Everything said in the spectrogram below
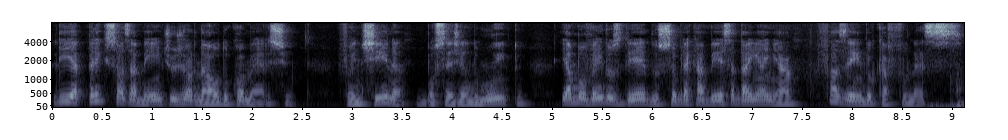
lia preguiçosamente o jornal do comércio. Fantina, bocejando muito, ia movendo os dedos sobre a cabeça da nhanhá, fazendo cafunés.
